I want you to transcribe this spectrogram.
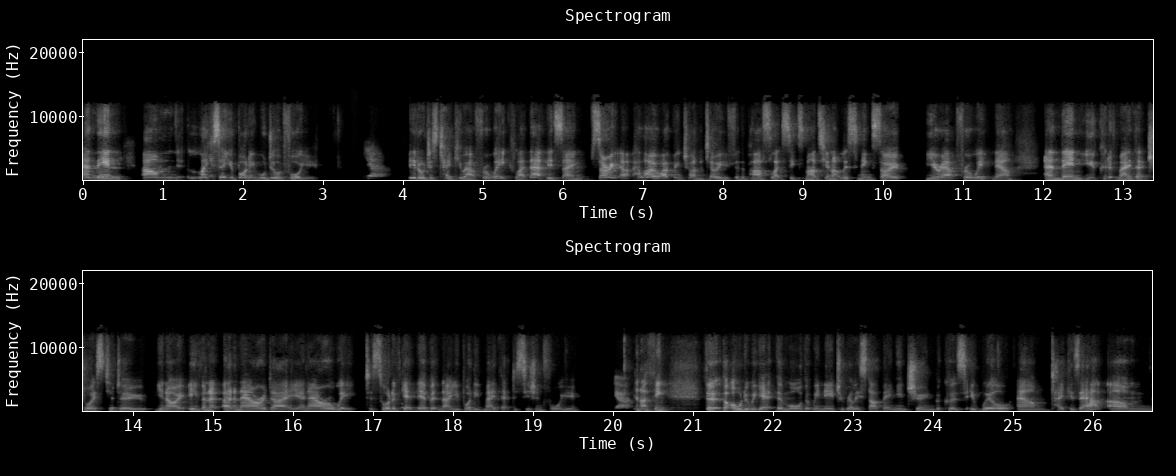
And then, um, like you say, your body will do it for you. Yeah it'll just take you out for a week like that. It's saying, sorry, uh, hello, I've been trying to tell you for the past like six months, you're not listening. So you're out for a week now. And then you could have made that choice to do, you know, even a, an hour a day, an hour a week to sort of get there. But now your body made that decision for you. Yeah. And I think the, the older we get, the more that we need to really start being in tune because it will um, take us out. Um,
